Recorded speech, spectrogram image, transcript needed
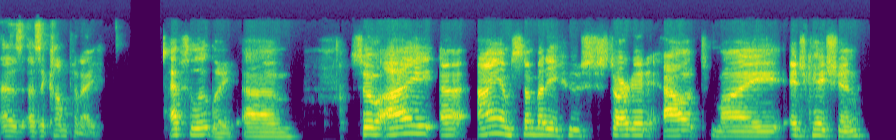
as, as a company. Absolutely. Um, so I uh, I am somebody who started out my education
